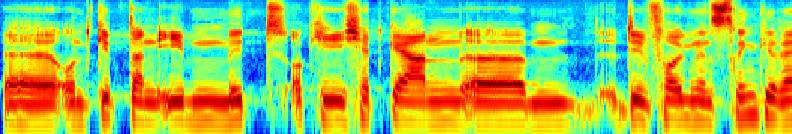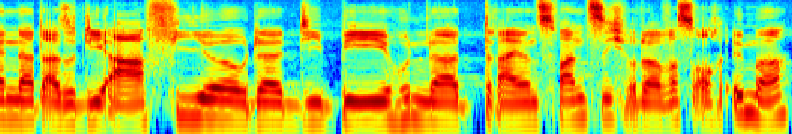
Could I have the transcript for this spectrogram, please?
äh, und gibt dann eben mit, okay, ich hätte gern ähm, den folgenden String gerendert, also die A4 oder die B123 oder was auch immer.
